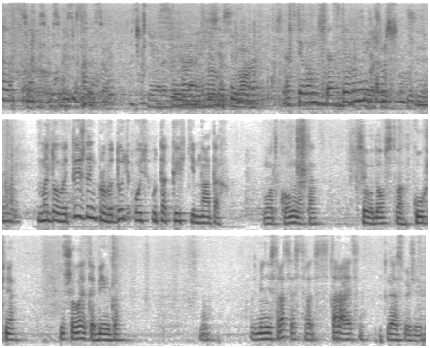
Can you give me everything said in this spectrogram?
Вам, вам. Медовий тиждень проведуть ось у таких кімнатах. Вот комната, все удобства, кухня, душевая кабинка. Ну, Администрация стра- старается для осуждения.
